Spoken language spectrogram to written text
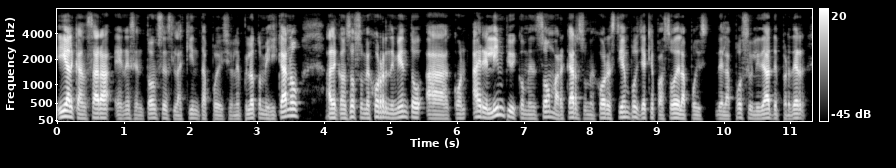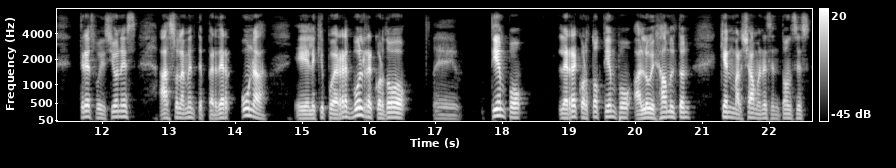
y alcanzara en ese entonces la quinta posición. El piloto mexicano alcanzó su mejor rendimiento ah, con aire limpio y comenzó a marcar sus mejores tiempos, ya que pasó de la, de la posibilidad de perder tres posiciones a solamente perder una. el equipo de Red Bull recordó eh, tiempo, le recortó tiempo a Louis Hamilton, quien marchaba en ese entonces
